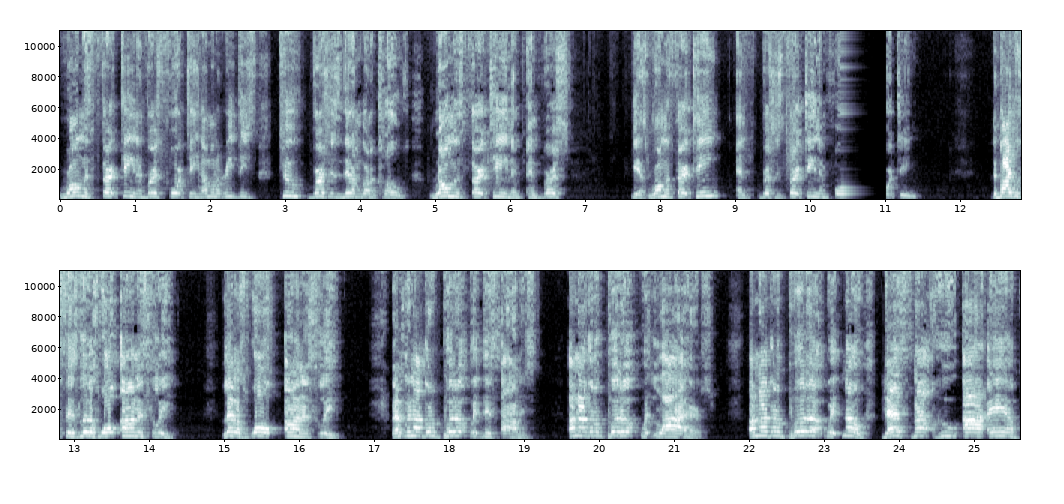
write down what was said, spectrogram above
Romans 13 and verse 14. I'm going to read these two verses, then I'm going to close. Romans 13 and, and verse, yes, Romans 13 and verses 13 and 14. The Bible says, let us walk honestly. Let us walk honestly. We're not going to put up with dishonest. I'm not going to put up with liars. I'm not going to put up with, no, that's not who I am.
